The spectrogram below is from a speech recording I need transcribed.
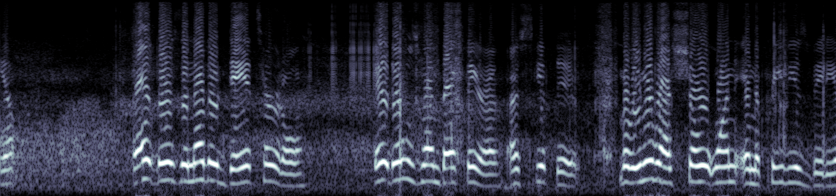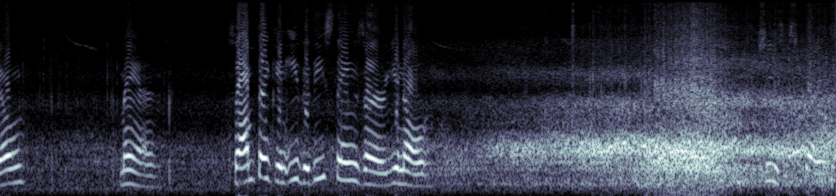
yep. Oh, there's another dead turtle. There, there was one back there. I, I skipped it. But remember I showed one in the previous video? Man. So I'm thinking either these things are, you know... Jesus Christ.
